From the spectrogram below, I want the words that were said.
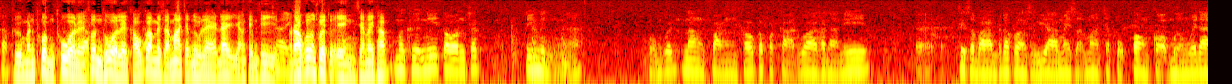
ครับคือมันท่วมทั่วเลยครับท่วมทั่วเลยเขาก็ไม่สามารถจะดูแลได้อย่างเต็มที่ใช่ครับเราก็ต้องช่วยตัวเองใช่ไหมครับ เมื่อคืนนี้ตอนสักตีหนึ่งนะฮะ ผมก็นั่งฟังเขาก็ประกาศว่าขณะนี้เอ่อเทศบาลพระนครศรีอยุธยาไม่สามารถจะปกป้องเกาะเมืองไว้ได้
